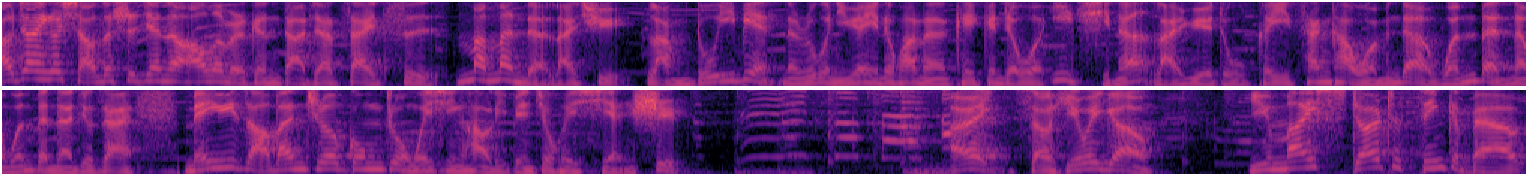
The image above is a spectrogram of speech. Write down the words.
好，这样一个小的时间呢，Oliver 跟大家再次慢慢的来去朗读一遍。那如果你愿意的话呢，可以跟着我一起呢来阅读，可以参考我们的文本。那文本呢就在“美语早班车”公众微信号里边就会显示。Alright, so here we go. You might start to think about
